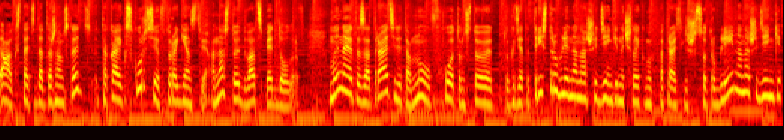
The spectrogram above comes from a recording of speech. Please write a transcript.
А, кстати, да, должна вам сказать, такая экскурсия в турагентстве, она стоит 25 долларов. Мы на это затратили, там, ну, вход, он стоит где-то 300 рублей на наши деньги, на человека мы потратили 600 рублей на наши деньги,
